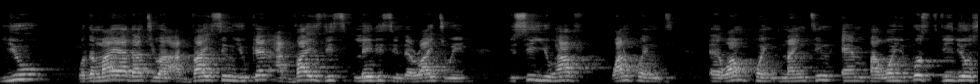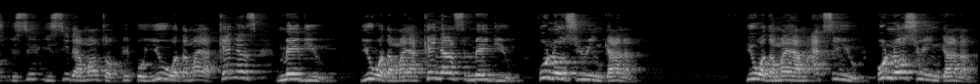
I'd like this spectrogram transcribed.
You, Wode Maya that you are advising, you can advise these ladies in the right way. You see, you have 1. Point, uh, 1.19 M, but when you post videos, you see, you see the amount of people. You, Wode Maya Kenyans made you. You, Wode Maya Kenyans made you. Who knows you in Ghana? You, Wode Maya, I'm asking you. Who knows you in Ghana?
